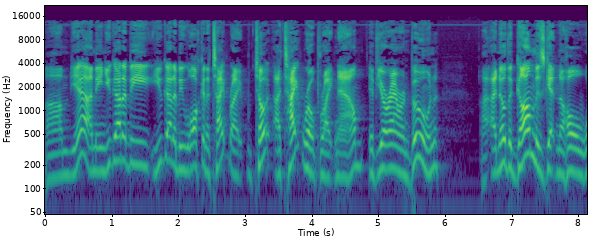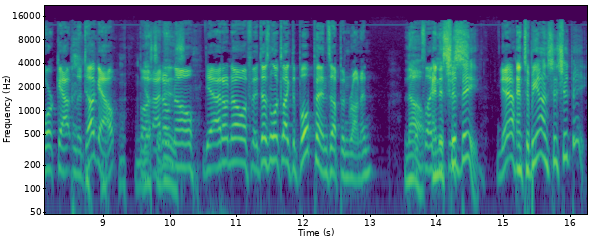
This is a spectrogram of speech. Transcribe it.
Um, yeah, I mean, you got to be you got to be walking a tight right to, a tightrope right now. If you're Aaron Boone, I, I know the gum is getting a whole workout in the dugout, but Yes, I don't is. know. Yeah, I don't know if it doesn't look like the bullpen's up and running. no, like and it should is- be. Yeah, And to be honest, it should be.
